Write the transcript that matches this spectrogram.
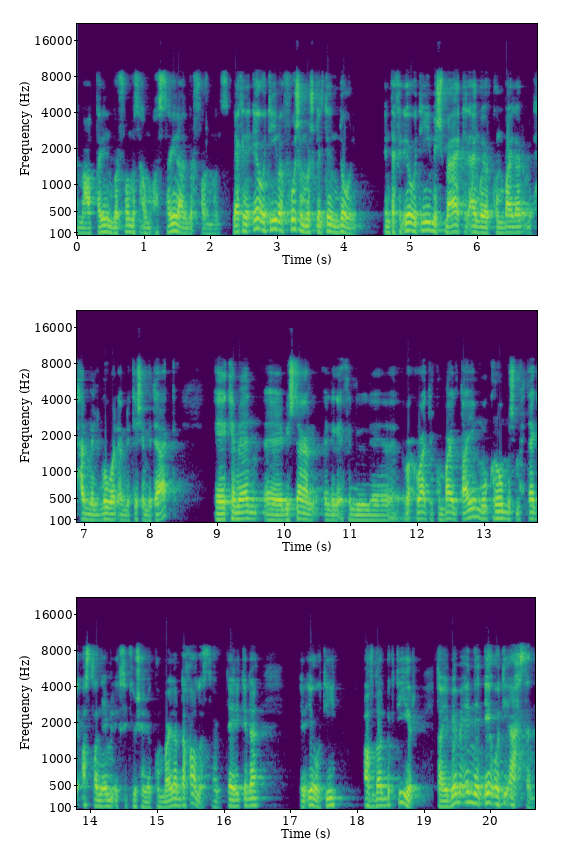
معطلين ال performance أو مؤثرين على ال performance لكن ال AOT ما فيهوش المشكلتين دول. أنت في ال AOT مش معاك ال Angular compiler متحمل جوه ال application بتاعك. كمان آه بيشتغل في وقت ال compile time و Chrome مش محتاج أصلا يعمل execution لل compiler ده خالص. فبالتالي كده ال AOT أفضل بكتير. طيب بما إن ال AOT أحسن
